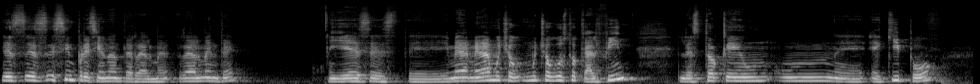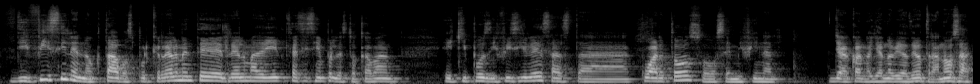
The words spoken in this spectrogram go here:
es, es, impresionante realmente. Y es este. Me, me, da mucho, mucho gusto que al fin les toque un, eh, equipo difícil en octavos. Porque realmente el Real Madrid casi siempre les tocaban equipos difíciles hasta cuartos o semifinal. Ya cuando ya no había de otra, ¿no? O sea,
